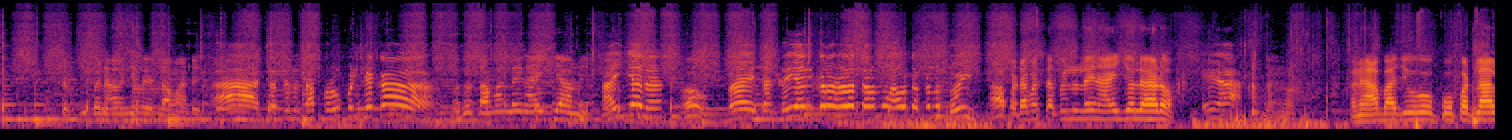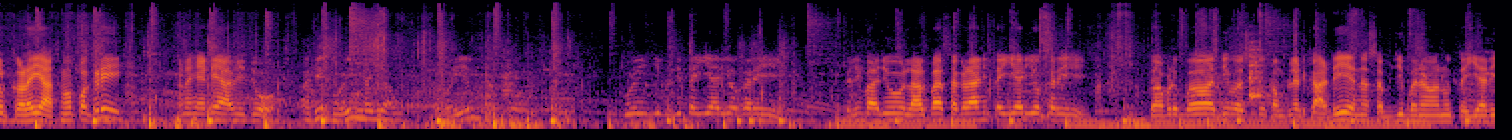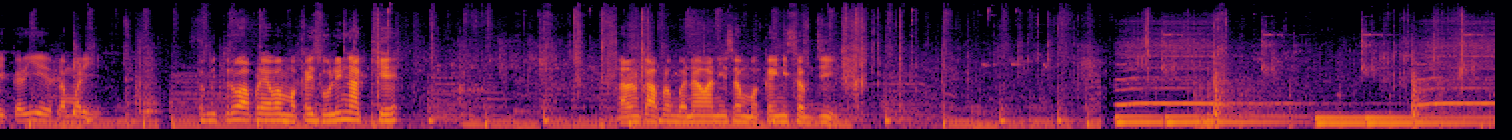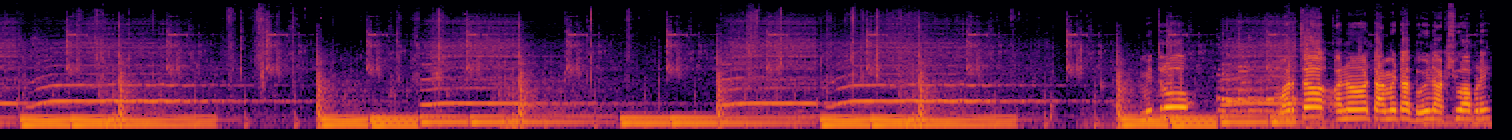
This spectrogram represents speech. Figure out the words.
સબ્જી બનાવવાની છે એટલા માટે. હા તપેલું સાફ કરવું પડશે કે? બધો સામાન લઈને આવી ગયા અમે. આવી ગયા ને? હવ. ભાઈ ચાલ તૈયારી કરો હેડો તાર હું આવું તપેલું ધોઈ. હા ફટાફટ તપેલું લઈને આવી જો લે હેડો. એ હા. અને આ બાજુ પોપટલાલ કઢાઈ હાથમાં પકડી અને હેડે આવી જો હજી ધોઈને હેડે આવું. ગોવિંદજી બધી તૈયારીઓ કરી. પેલી બાજુ લાલબા સગડાની તૈયારીઓ કરી. તો આપણે બધી વસ્તુ કમ્પ્લીટ કાઢી અને સબ્જી બનાવવાનું તૈયારી કરીએ એટલે મળીએ તો મિત્રો, આપણે હવે મકાઈ સોલી નાખીએ. કારણ કે આપણે બનાવવાની છે મકાઈની સબ્જી. મરચાં અને ટામેટા ધોઈ નાખશું આપણે.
